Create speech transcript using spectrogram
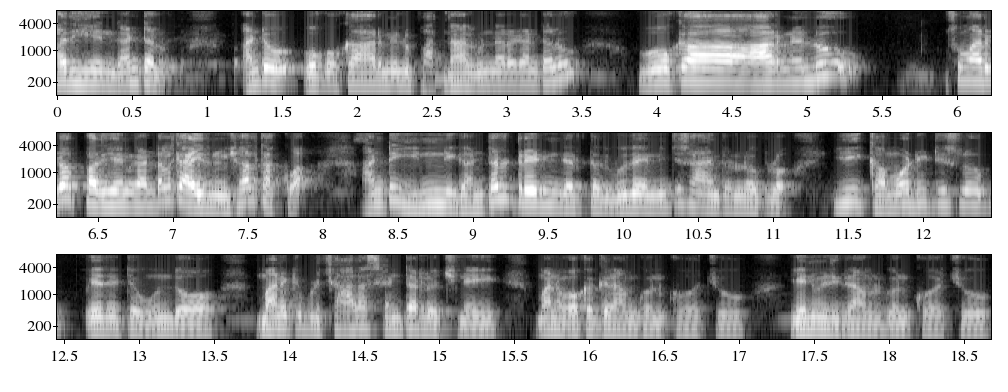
పదిహేను గంటలు. అంటే ఒక్కొక్క ఆరు నెలలు పద్నాలుగున్నర గంటలు. ఒక ఆరు నెలలు సుమారుగా పదిహేను గంటలకు ఐదు నిమిషాలు తక్కువ. అంటే ఇన్ని గంటలు ట్రేడింగ్ జరుగుతుంది. ఉదయం నుంచి సాయంత్రం లోపల. ఈ కమోడిటీస్లో ఏదైతే ఉందో మనకి ఇప్పుడు చాలా సెంటర్లు వచ్చినాయి. మనం ఒక గ్రామ్ కొనుక్కోవచ్చు ఎనిమిది గ్రాములు కొనుక్కోవచ్చు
